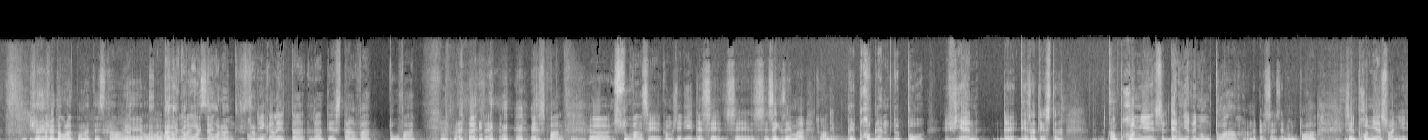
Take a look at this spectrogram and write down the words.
je, dorlote mon intestin. Et alors, comment on le dorlote On, dit quand l'intestin va, tout va, n'est-ce pas euh, Souvent, c'est comme j'ai dit, ces, ces, ces eczémas, souvent des, problèmes de peau viennent des intestins. En premier, c'est le dernier émonctoire, on appelle ça les émonctoires, c'est le premier à soigner.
